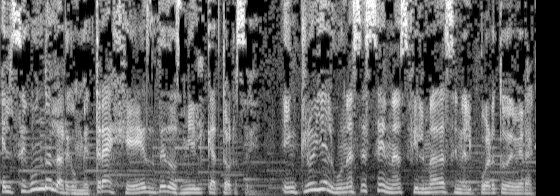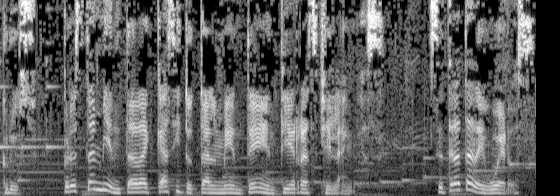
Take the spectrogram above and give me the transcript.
El segundo largometraje es de 2014. Incluye algunas escenas filmadas en el puerto de Veracruz, pero está ambientada casi totalmente en tierras chilangas. Se trata de Güeros,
